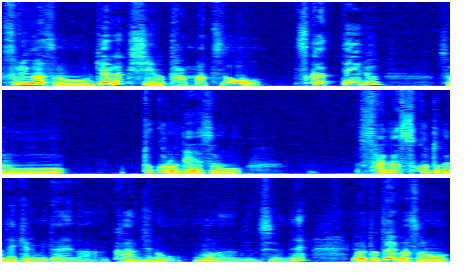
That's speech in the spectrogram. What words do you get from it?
それはそのギャラクシーの端末を使っているそのところでその探すことができるみたいな感じのものなんですよね。要は例えばその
